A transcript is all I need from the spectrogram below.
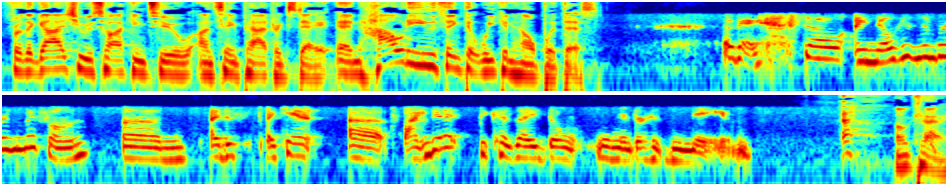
for the guy she was talking to on St. Patrick's Day. And how do you think that we can help with this? Okay, so I know his number is in my phone. Um, I just I can't uh, find it because I don't remember his name. Okay.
